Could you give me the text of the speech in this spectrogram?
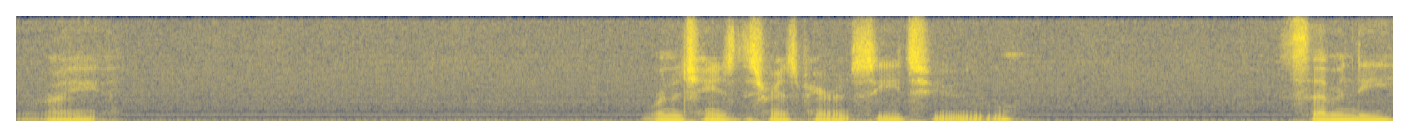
All right. We're going to change the transparency to 70.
